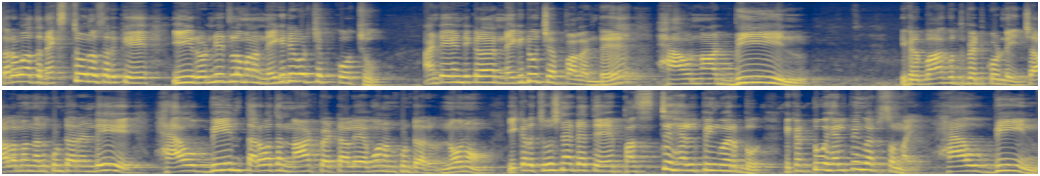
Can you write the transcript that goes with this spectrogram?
తర్వాత నెక్స్ట్ ఉన్నసరికి ఈ రెండిట్లో మనం నెగిటివ్ కూడా చెప్పుకోవచ్చు. అంటే ఏంటి ఇక్కడ? నెగిటివ్ చెప్పాలంటే హ్యావ్ నాట్ బీన్ ఇక్కడ బాగా గుర్తుపెట్టుకోండి. చాలామంది అనుకుంటారండి హ్యావ్ బీన్ తర్వాత నాట్ పెట్టాలేమో అని అనుకుంటారు. నోనో ఇక్కడ చూసినట్టయితే ఫస్ట్ హెల్పింగ్ వెర్బ్ ఇక్కడ టూ హెల్పింగ్ వెర్బ్స్ ఉన్నాయి. Have been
